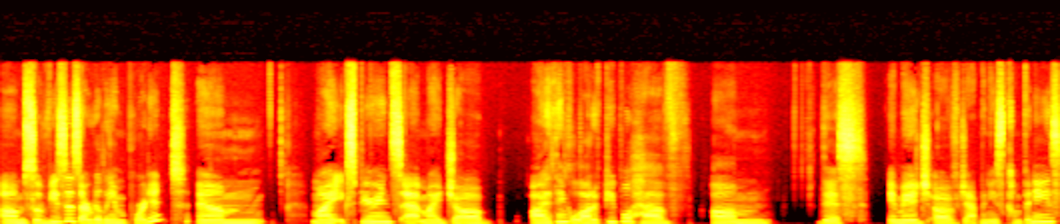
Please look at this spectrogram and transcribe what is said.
um, so visas are really important. Um, my experience at my job, I think a lot of people have um, this image of Japanese companies.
